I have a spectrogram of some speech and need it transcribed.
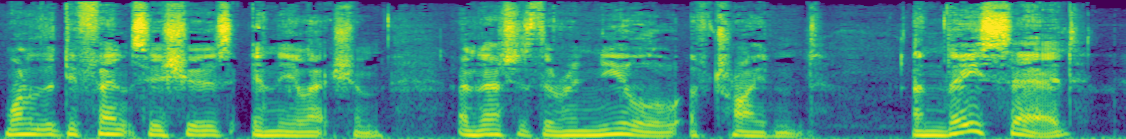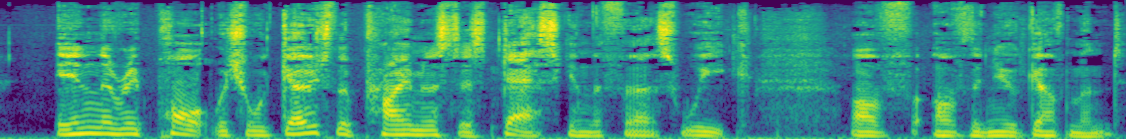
one of the defence issues in the election, and that is the renewal of Trident. And they said in the report, which will go to the Prime Minister's desk in the first week of, of the new government,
